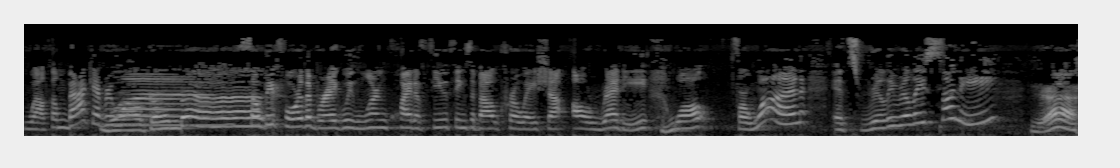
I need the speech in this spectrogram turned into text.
Welcome back, everyone. Welcome back. So, before the break, we learned quite a few things about Croatia already. Mm -hmm. Well, for one, it's really, really sunny. Yes.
